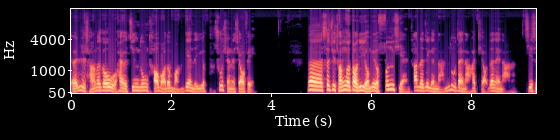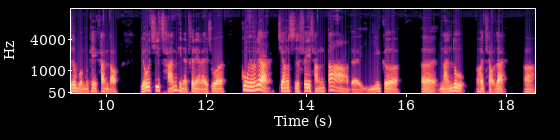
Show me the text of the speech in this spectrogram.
呃日常的购物，还有京东、淘宝的网店的一个补充型的消费。那社区团购到底有没有风险？它的这个难度在哪和挑战在哪呢？其实我们可以看到。尤其产品的特点来说，供应链将是非常大的一个呃难度和挑战啊。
